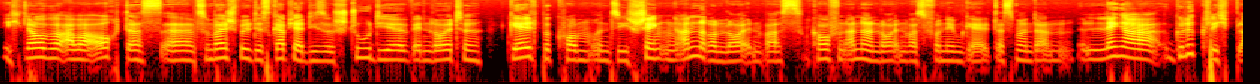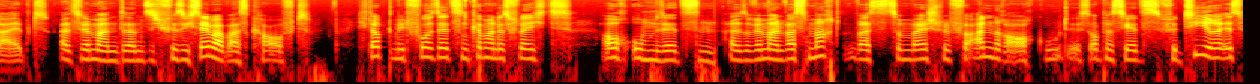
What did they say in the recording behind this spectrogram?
Ich glaube aber auch, dass äh, zum Beispiel, es gab ja diese Studie, wenn Leute Geld bekommen und sie schenken anderen Leuten was, kaufen anderen Leuten was von dem Geld, dass man dann länger glücklich bleibt, als wenn man dann sich für sich selber was kauft. Ich glaube, mit Vorsätzen kann man das vielleicht auch umsetzen. Also wenn man was macht, was zum Beispiel für andere auch gut ist, ob es jetzt für Tiere ist,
